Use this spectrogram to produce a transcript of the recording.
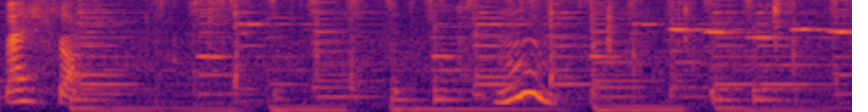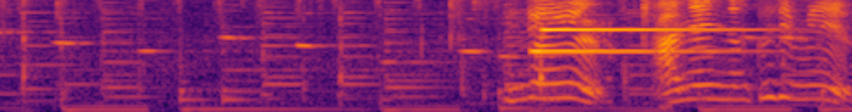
맛있어 음. 굉장히 안에 있는 크림이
